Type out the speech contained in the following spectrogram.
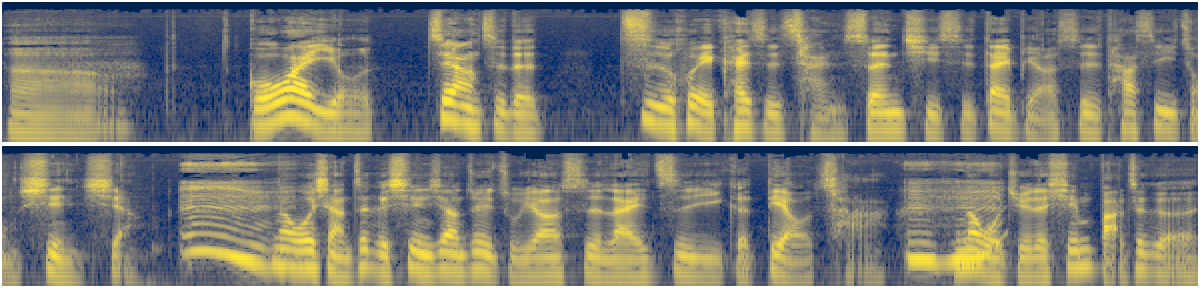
呃，国外有。这样子的智慧开始产生，其实代表是它是一种现象。嗯，那我想这个现象最主要是来自一个调查。嗯，那我觉得先把这个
